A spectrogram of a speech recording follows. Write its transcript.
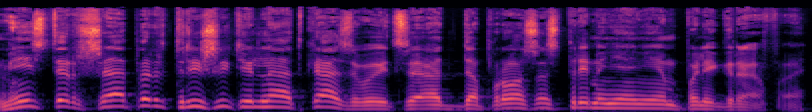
Мистер Шепард решительно отказывается от допроса с применением полиграфа.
